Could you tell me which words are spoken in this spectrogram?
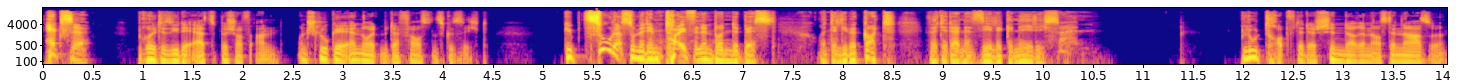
Hexe! brüllte sie der Erzbischof an und schlug ihr erneut mit der Faust ins Gesicht. Gib zu, dass du mit dem Teufel im Bunde bist, und der liebe Gott wird dir deiner Seele gnädig sein. Blut tropfte der Schinderin aus der Nase,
